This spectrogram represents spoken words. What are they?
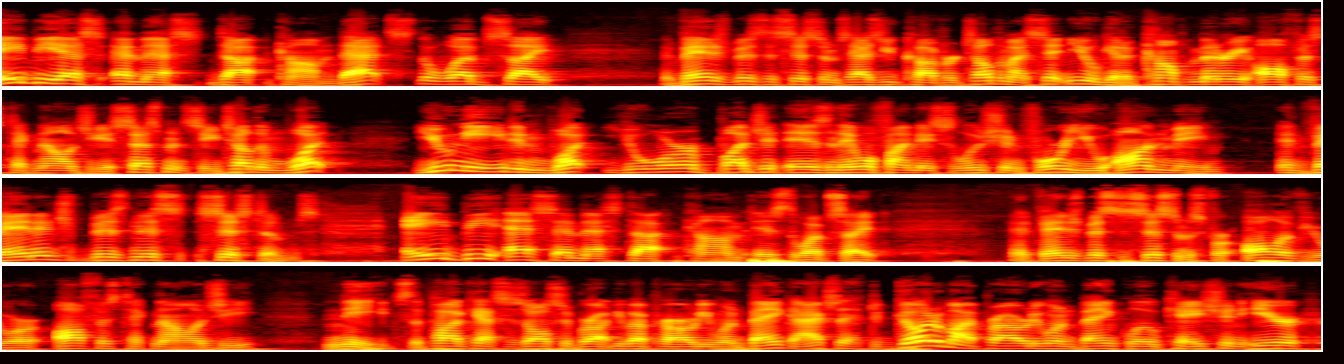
absms.com. That's the website. Advantage Business Systems has you covered. Tell them I sent you. You'll get a complimentary office technology assessment. So you tell them what you need and what your budget is, and they will find a solution for you on me. Advantage Business Systems. ABSMS.com is the website. Advantage Business Systems for all of your office technology needs. The podcast is also brought to you by Priority One Bank. I actually have to go to my Priority One Bank location here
